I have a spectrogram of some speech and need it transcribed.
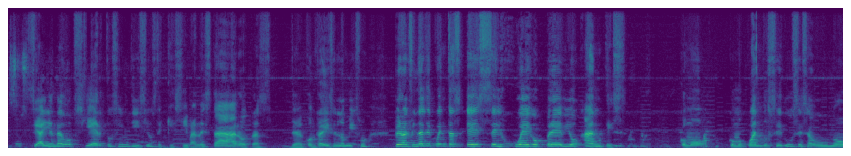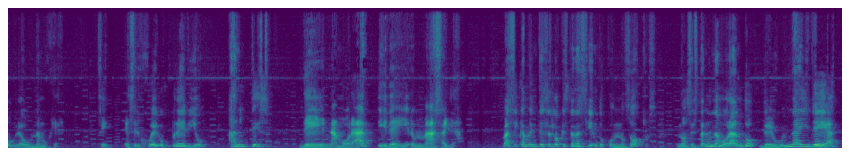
se hayan dado ciertos indicios de que sí van a estar, otras contradicen lo mismo, pero al final de cuentas es el juego previo antes, como, como cuando seduces a un hombre o una mujer, ¿sí? Es el juego previo antes de enamorar y de ir más allá. Básicamente eso es lo que están haciendo con nosotros. Nos están enamorando de una idea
